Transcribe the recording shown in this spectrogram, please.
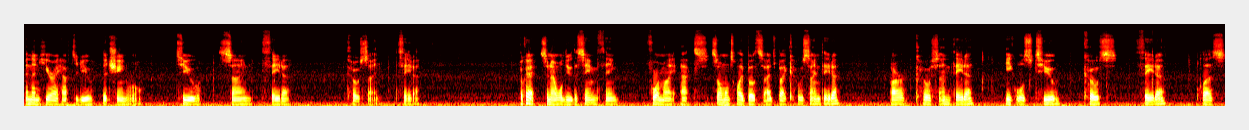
And then here I have to do the chain rule. 2 sine theta cosine theta. Okay, so now we'll do the same thing for my x. So I'll multiply both sides by cosine theta. R cosine theta equals 2 cos theta plus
